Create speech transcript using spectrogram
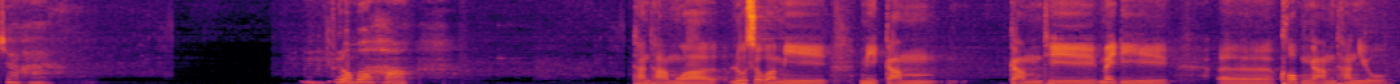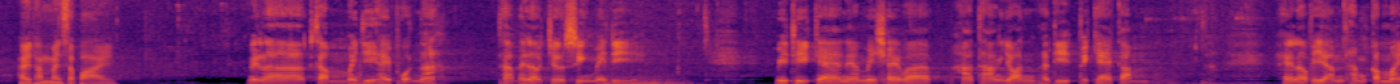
เจ้าค่ะ หลวงพ่อคะท่านถามว่ารู้สึกว่ามีมีกรรมกรรมที่ไม่ดีครบงามท่านอยู่ ให้ท่านไม่สบาย เวลากรรมไม่ดีให้ผลนะทำให้เราเจอสิ่งไม่ดี วิธีแก้เนี่ยไม่ใช่ว่าหาทางย้อนอดีตไปแก้กรรม ให้เราพยายามทำกรรมใหม่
